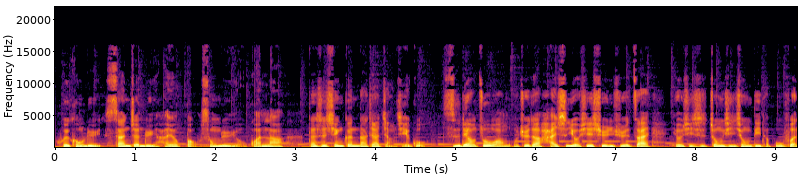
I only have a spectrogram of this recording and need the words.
挥空率、三振率还有保送率有关啦。但是先跟大家讲结果，资料做完，我觉得还是有些玄学在，尤其是中信兄弟的部分。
